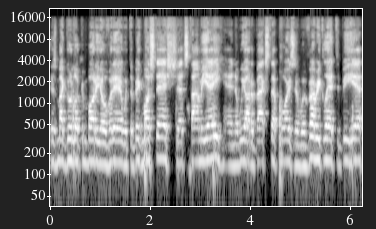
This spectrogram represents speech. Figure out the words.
there's my good-looking buddy over there with the big mustache. That's Tommy A. And we are the Backstep Boys, and we're very glad to be here.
